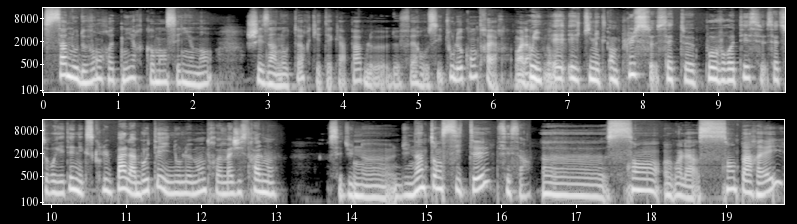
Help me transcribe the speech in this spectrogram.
ça nous devons retenir comme enseignement chez un auteur qui était capable de faire aussi tout le contraire. Voilà. Oui, et, qui en plus, cette pauvreté, cette sobriété n'exclut pas la beauté, il nous le montre magistralement. C'est d'une intensité. C'est ça. Euh, sans, euh, voilà, sans pareil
